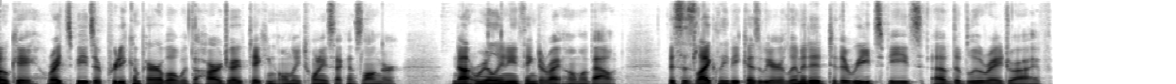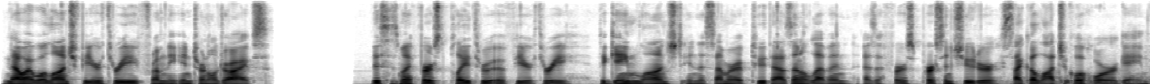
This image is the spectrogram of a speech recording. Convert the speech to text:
Okay, write speeds are pretty comparable with the hard drive taking only 20 seconds longer. Not really anything to write home about. This is likely because we are limited to the read speeds of the Blu-ray drive. Now I will launch Fear 3 from the internal drives. This is my first playthrough of Fear 3. The game launched in the summer of 2011 as a first-person shooter psychological horror game.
